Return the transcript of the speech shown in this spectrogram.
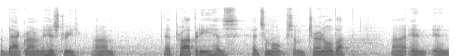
the background and the history. Um, That property has had some, o- some turnover, uh, and, and.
